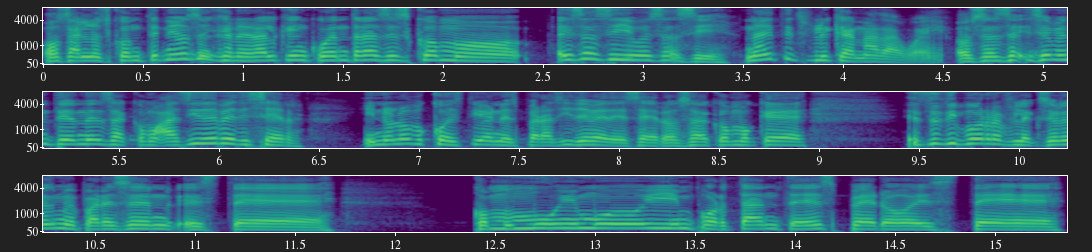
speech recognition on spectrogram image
O sea, los contenidos en general que encuentras es como, es así o es así. Nadie te explica nada, güey. O sea, ¿se, se me entiende? O sea, como, así debe de ser. Y no lo cuestiones, pero así debe de ser. O sea, como que este tipo de reflexiones me parecen, este, como muy, muy importantes, pero este,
